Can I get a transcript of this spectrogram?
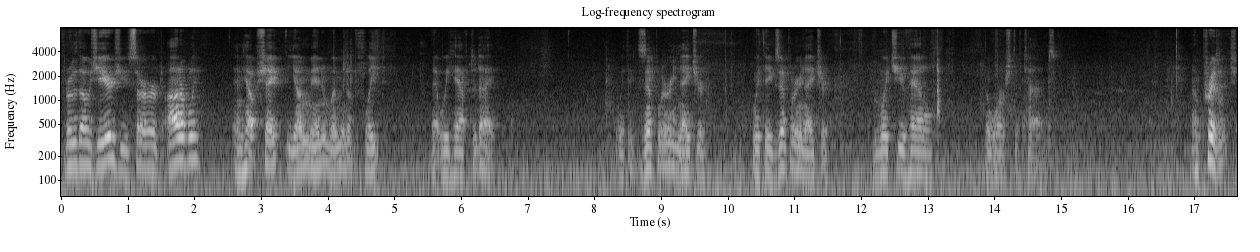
Through those years, you served honorably and helped shape the young men and women of the fleet that we have today. With exemplary nature, with the exemplary nature in which you handled the worst of times. I'm privileged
